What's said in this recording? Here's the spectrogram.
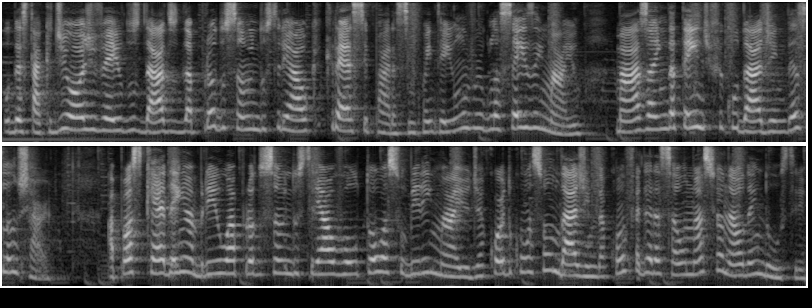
O destaque de hoje veio dos dados da produção industrial, que cresce para 51,6 em maio, mas ainda tem dificuldade em deslanchar. Após queda em abril, a produção industrial voltou a subir em maio, de acordo com a sondagem da Confederação Nacional da Indústria.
